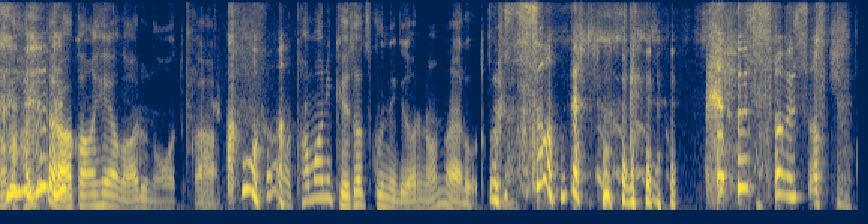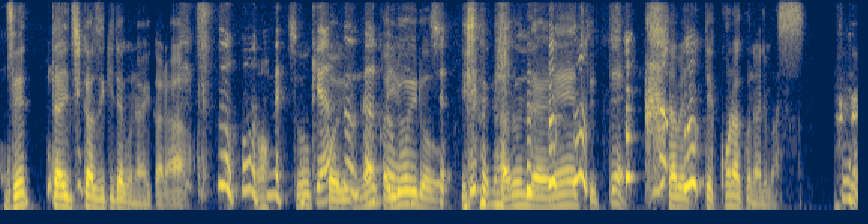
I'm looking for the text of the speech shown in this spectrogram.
なんか入ったらあかん部屋があるのとか たまに警察来んねんけどあれなんなんやろうとか、ね、嘘だ 嘘嘘。絶対近づきたくないから。そうね。あそうギかなんかいろいろいろいろあるんだよねって言って喋ってこなくなります。ね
